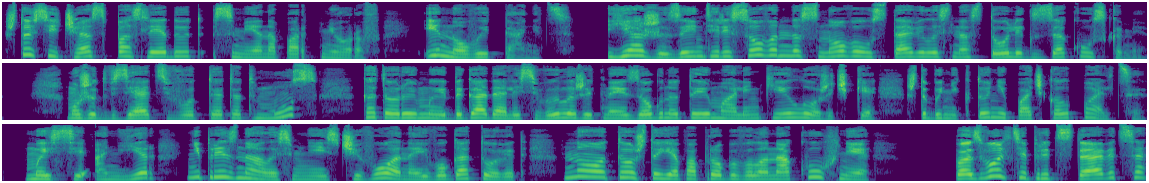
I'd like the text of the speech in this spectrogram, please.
что сейчас последует смена партнеров, и новый танец. Я же заинтересованно снова уставилась на столик с закусками. Может, взять вот этот мусс, который мы догадались выложить на изогнутые маленькие ложечки, чтобы никто не пачкал пальцы? Месси Аньер не призналась мне, из чего она его готовит, но то, что я попробовала на кухне, «Позвольте представиться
